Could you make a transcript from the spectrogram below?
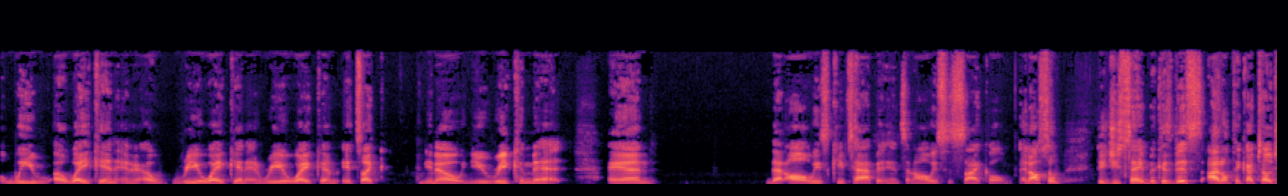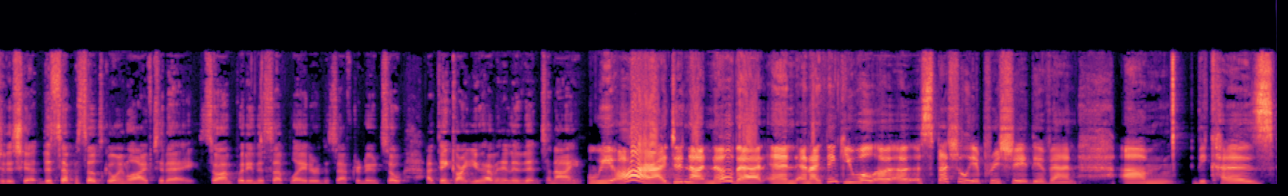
we awaken and uh, reawaken and reawaken it's like you know you recommit and that always keeps happening. It's an always a cycle. And also, did you say because this? I don't think I told you this yet. This episode's going live today, so I'm putting this up later this afternoon. So I think aren't you having an event tonight? We are. I did not know that, and and I think you will uh, uh especially appreciate the event um, because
